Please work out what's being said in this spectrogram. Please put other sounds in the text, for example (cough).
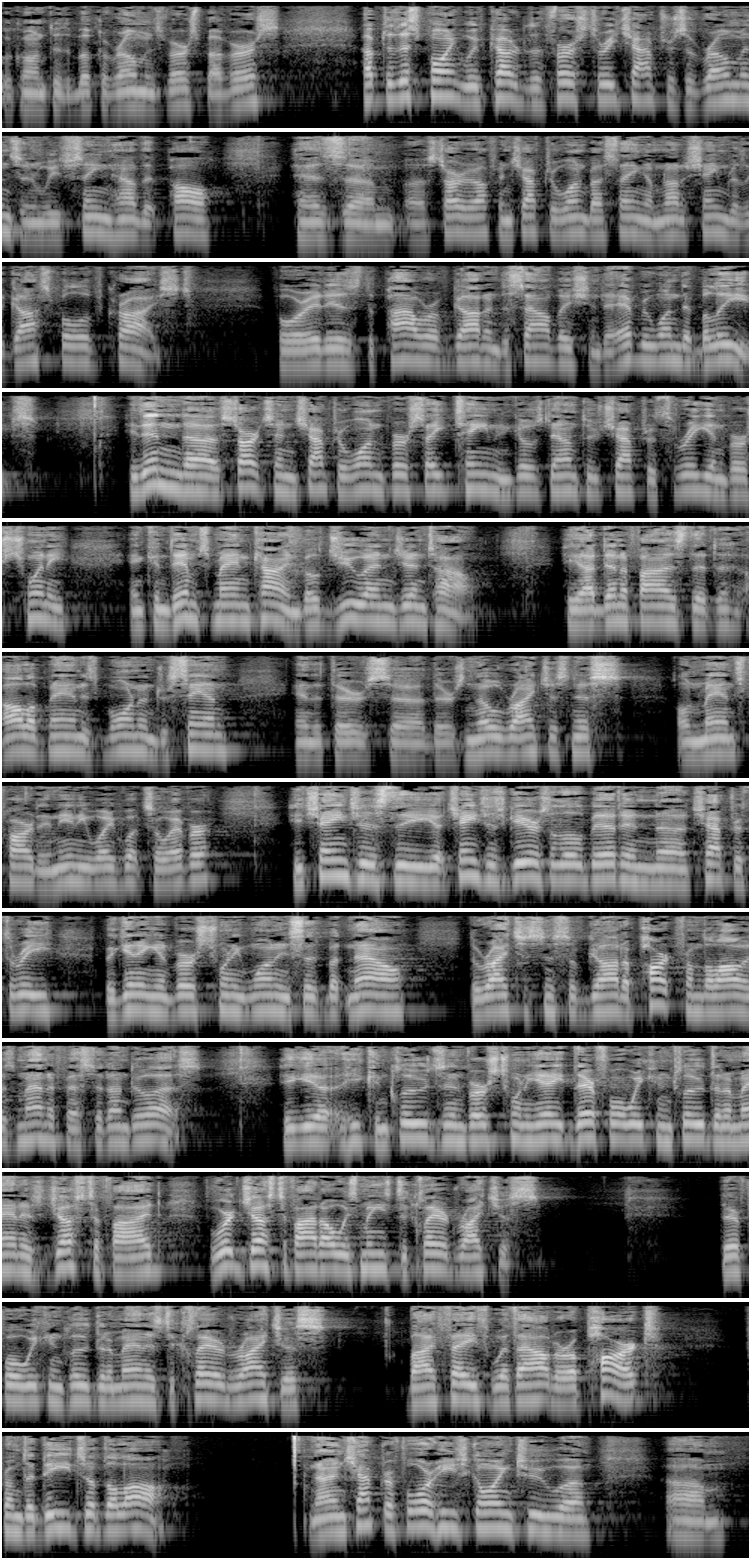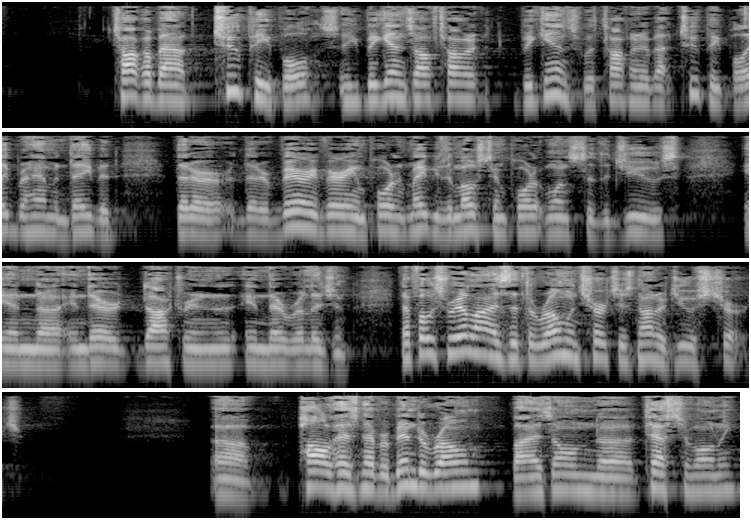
We're going through the book of Romans verse by verse. Up to this point, we've covered the first three chapters of Romans, and we've seen how that Paul has um, uh, started off in chapter one by saying, I'm not ashamed of the gospel of Christ, for it is the power of God unto salvation to everyone that believes. He then uh, starts in chapter 1, verse 18, and goes down through chapter 3 and verse 20 and condemns mankind, both Jew and Gentile. He identifies that all of man is born under sin and that there's, uh, there's no righteousness on man's part in any way whatsoever. He changes, the, uh, changes gears a little bit in uh, chapter 3, beginning in verse 21. He says, But now the righteousness of God apart from the law is manifested unto us he, uh, he concludes in verse 28 Therefore, we conclude that a man is justified. The word justified always means declared righteous. Therefore, we conclude that a man is declared righteous by faith without or apart from the deeds of the law. Now, in chapter 4, he's going to uh, um, talk about two people. So he begins off talking, begins with talking about two people, Abraham and David, that are that are very very important, maybe the most important ones to the Jews in, uh, in their doctrine, in, in their religion. Now, folks, realize that the Roman church is not a Jewish church. Uh, Paul has never been to Rome by his own uh, testimony.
